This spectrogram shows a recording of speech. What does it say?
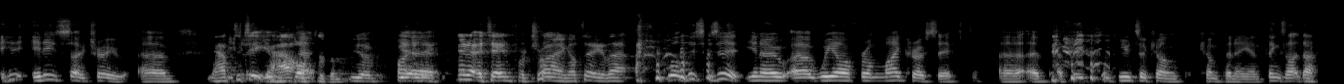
It, it is so true. Um, you have to take your hat off to them. You know, yeah. ten out of ten for trying. I'll tell you that. well, this is it. You know, uh, we are from Microsoft, uh, a, a, big computer com- company, and things like that.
